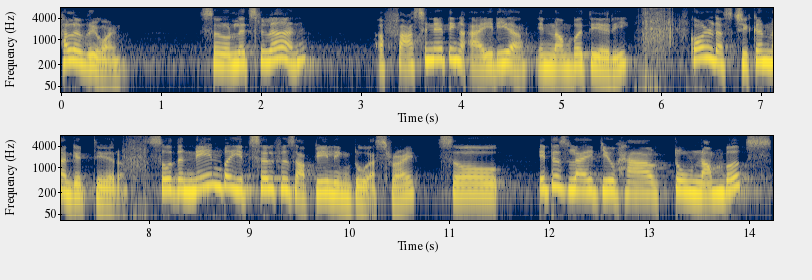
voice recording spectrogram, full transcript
Hello, everyone. So let's learn a fascinating idea in number theory called as chicken nugget theorem. So the name by itself is appealing to us, right? So it is like you have two numbers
